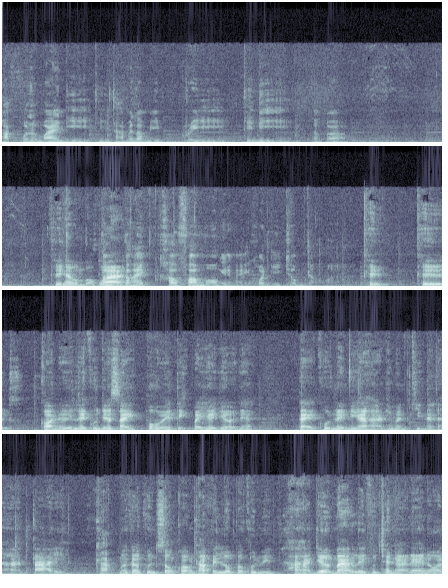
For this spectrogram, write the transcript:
ผักผลไม้ดีที่จะทำให้เรามีพรีที่ดี แล้วก็ คือถ้าผมบอกต้องว่าต้องให้เขาเฝ้ามองยังไงคนที่ชมเราอะคือคือก่อนอื่นเลยคุณจะใส่โปรไบโอติกไปเยอะๆเนี่ยแต่คุณไม่มีอาหารให้มันกินอาหารตายครับเหมือนกับคุณส่งกองทัพไปรบกับคุณมีอาหารเยอะมากเลยคุณชนะแน่นอน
